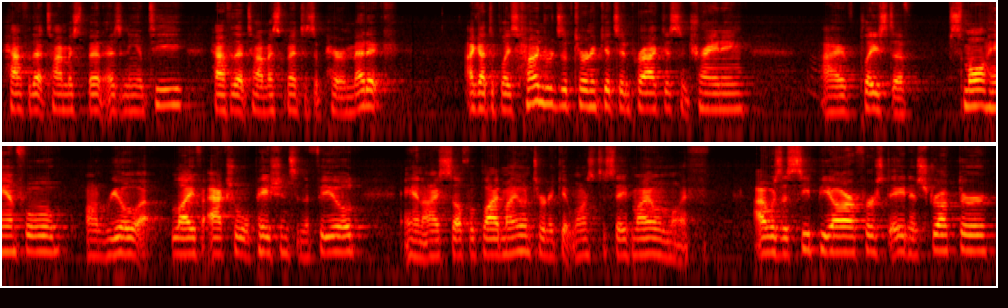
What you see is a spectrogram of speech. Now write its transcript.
Half of that time I spent as an EMT, half of that time I spent as a paramedic. I got to place hundreds of tourniquets in practice and training. I've placed a small handful on real life actual patients in the field, and I self-applied my own tourniquet once to save my own life. I was a CPR first aid instructor,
